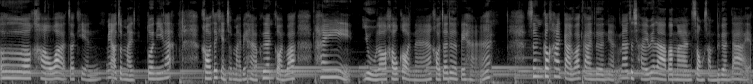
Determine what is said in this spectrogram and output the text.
เออเขาอะจะเขียนไม่เอาจดหมายตัวนี้ละ เขาจะเขียนจดหมายไปหาเพื่อนก่อนว่าให้อยู่รอเขาก่อนนะ เขาจะเดินไปหา ซึ่งก็คาดการว่าการเดินเนี่ยน่าจะใช้เวลาประมาณ 2-3 เดือนได้อะ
